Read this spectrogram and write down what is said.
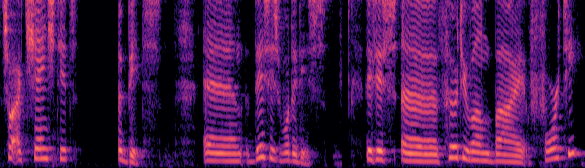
So I changed it a bit. And this is what it is. This is uh, 31 by 40.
